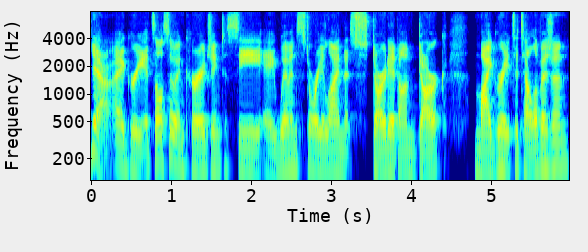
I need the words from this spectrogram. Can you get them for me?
Yeah, I agree. It's also encouraging to see a women's storyline that started on dark migrate to television.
